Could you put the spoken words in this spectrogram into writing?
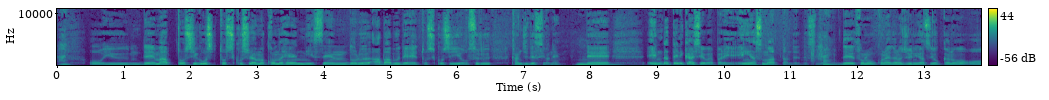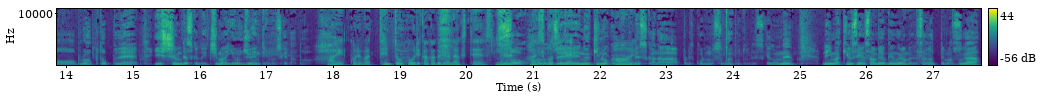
はい。いうんで、まあ、年越し、年越しはまあこの辺2000ドルアバブで年越しをする感じですよね。で、円建てに関してはやっぱり円安もあったんでですね。はい、で、その、この間の12月4日のブローアップトップで、一瞬ですけど1万40円っていうのをつけたと。はい。これは店頭小売価格ではなくてね。そう。はい、あの、税抜きの価格ですから、はい、やっぱりこれもすごいことですけどね。で、今9300円ぐらいまで下がってますが、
